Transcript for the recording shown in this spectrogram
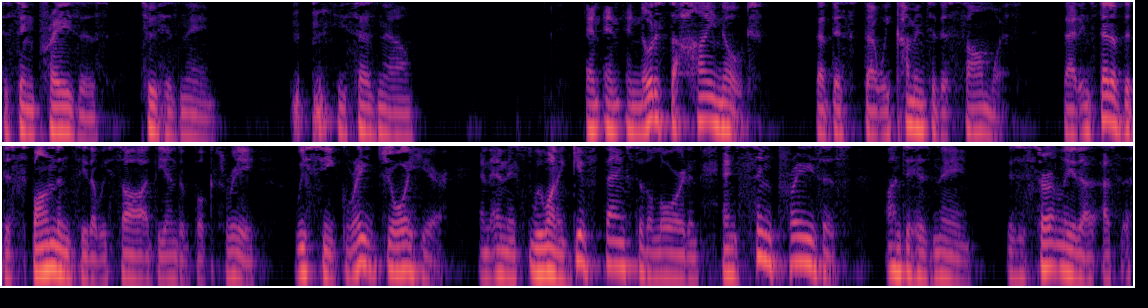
to sing praises to his name. he says now, and, and, and notice the high note that this that we come into this psalm with. That instead of the despondency that we saw at the end of book three, we see great joy here. And, and we want to give thanks to the Lord and, and sing praises unto his name. This is certainly the, a, a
